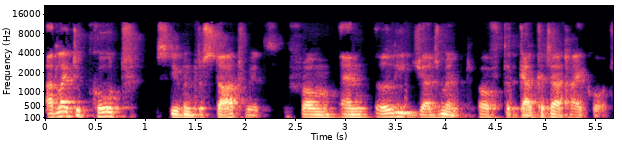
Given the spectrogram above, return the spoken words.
I'd like to quote Stephen to start with from an early judgment of the Calcutta High Court.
